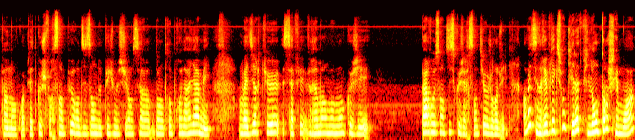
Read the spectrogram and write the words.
enfin non quoi, peut-être que je force un peu en disant depuis que je me suis lancée dans l'entrepreneuriat, mais on va dire que ça fait vraiment un moment que j'ai pas ressenti ce que j'ai ressenti aujourd'hui. En fait, c'est une réflexion qui est là depuis longtemps chez moi,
